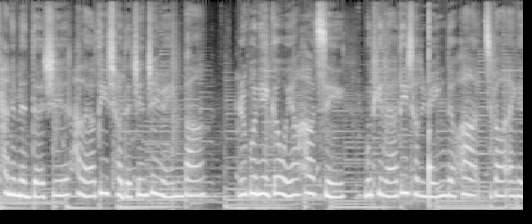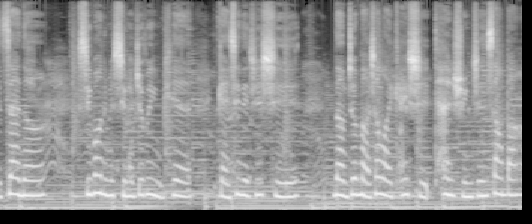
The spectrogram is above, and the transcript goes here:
看能不能得知他来到地球的真正原因吧。如果你也跟我一样好奇母体来到地球的原因的话，就帮我按个赞哦。希望你们喜欢这部影片，感谢你的支持。那我们就马上来开始探寻真相吧。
